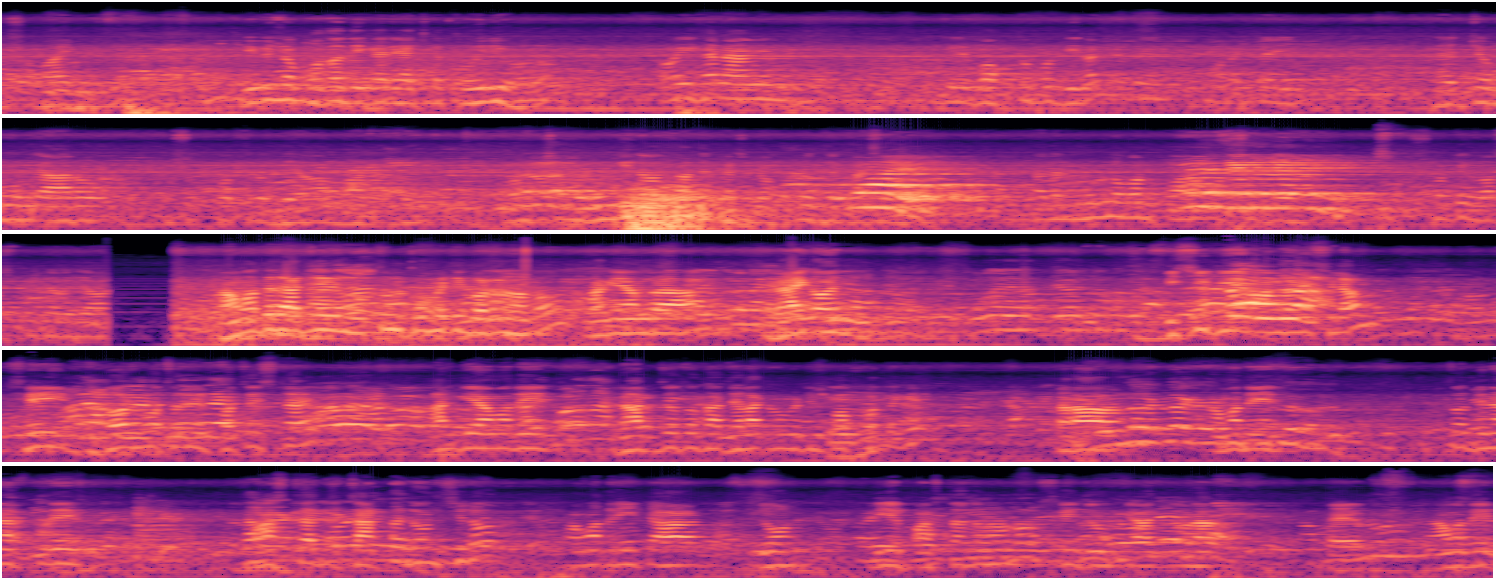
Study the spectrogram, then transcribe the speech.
সবাই মিলে বিভিন্ন পদাধিকারী আজকে তৈরি হলো। এবং এখানে আমি যে বক্তব্য দিলাম যে অনেকটাই ন্যায্য মূল্যে আরও ওষুধপত্র দেওয়া বা রুগীরাও তাদের কাছে, ডক্টরদের কাছে তাদের মূল্যবান পরামর্শ দেওয়া, আমাদের আজকে নতুন কমিটি গঠন হলো। আগে আমরা রায়গঞ্জ বিসিডিএ বাংলায় ছিলাম। সেই দশ বছরের প্রচেষ্টায় আজকে আমাদের রাজ্য তথা জেলা কমিটির পক্ষ থেকে তারা আমাদের উত্তর দিনাজপুরে পাঁচটা চারটা জন ছিল। আমাদের ইটাহার জোন দিয়ে পাঁচটা জন হলো। সেই জনকে আজকে এম, আমাদের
